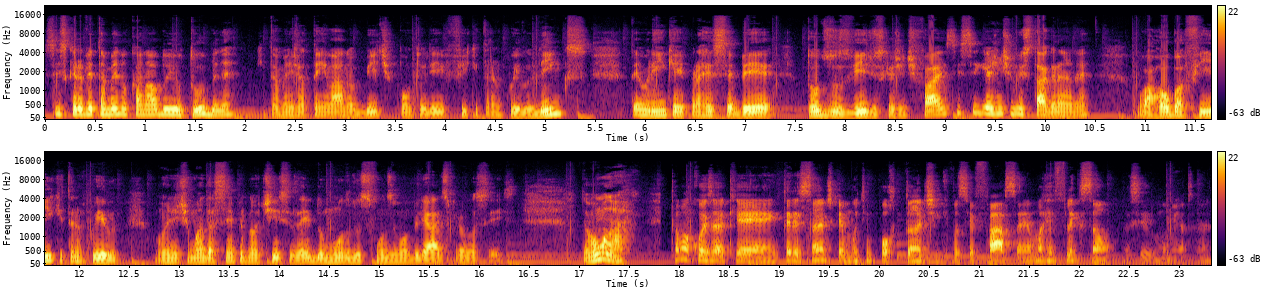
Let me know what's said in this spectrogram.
Se inscrever também no canal do YouTube, né, que também já tem lá no bit.ly, fique tranquilo links. Tem o link aí para receber todos os vídeos que a gente faz e seguir a gente no Instagram, né? O arroba Fique Tranquilo, onde a gente manda sempre notícias aí do mundo dos fundos imobiliários para vocês. Então vamos lá. Então uma coisa que é interessante, que é muito importante que você faça, é uma reflexão nesse momento. Né?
